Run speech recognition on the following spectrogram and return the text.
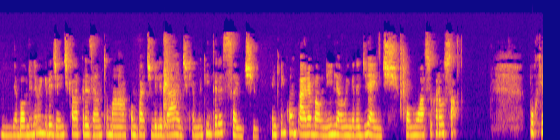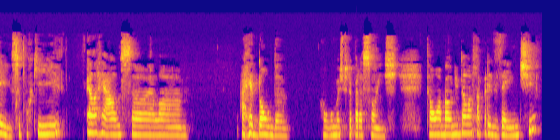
E a baunilha é um ingrediente que ela apresenta uma compatibilidade que é muito interessante. Tem quem compare a baunilha a um ingrediente, como açúcar ou sal. Por que isso? Porque ela realça, ela arredonda algumas preparações. Então a baunilha ela está presente,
